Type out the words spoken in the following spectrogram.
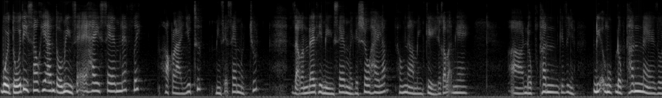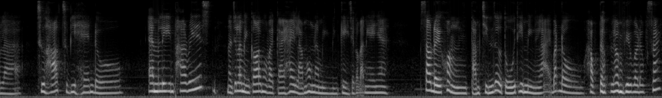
Buổi tối thì sau khi ăn tối mình sẽ hay xem Netflix hoặc là YouTube, mình sẽ xem một chút dạo gần đây thì mình xem mấy cái show hay lắm hôm nào mình kể cho các bạn nghe. À, độc thân cái gì nhỉ? Địa ngục độc thân này rồi là too hot to be handled Emily in Paris. Nói chung là mình coi một vài cái hay lắm hôm nào mình mình kể cho các bạn nghe nha. Sau đấy khoảng 8 9 giờ tối thì mình lại bắt đầu học tập làm việc và đọc sách.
